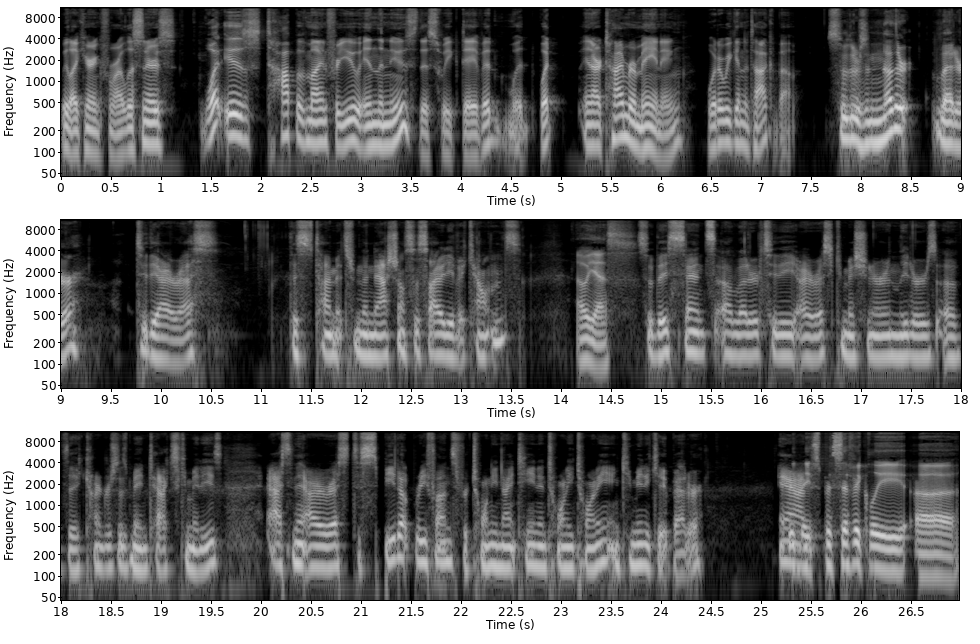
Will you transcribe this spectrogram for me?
We like hearing from our listeners. What is top of mind for you in the news this week, David? What, what in our time remaining, what are we going to talk about? So there's another letter to the IRS. This time it's from the National Society of Accountants. Oh, yes. So they sent a letter to the IRS commissioner and leaders of the Congress's main tax committees asking the IRS to speed up refunds for 2019 and 2020 and communicate better. And Did they specifically uh,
